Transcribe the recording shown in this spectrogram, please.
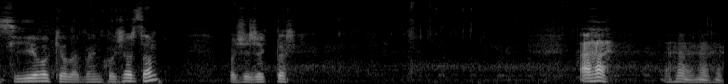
Asiye'ye bakıyorlar. Ben koşarsam koşacaklar. Aha. Aha, aha.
